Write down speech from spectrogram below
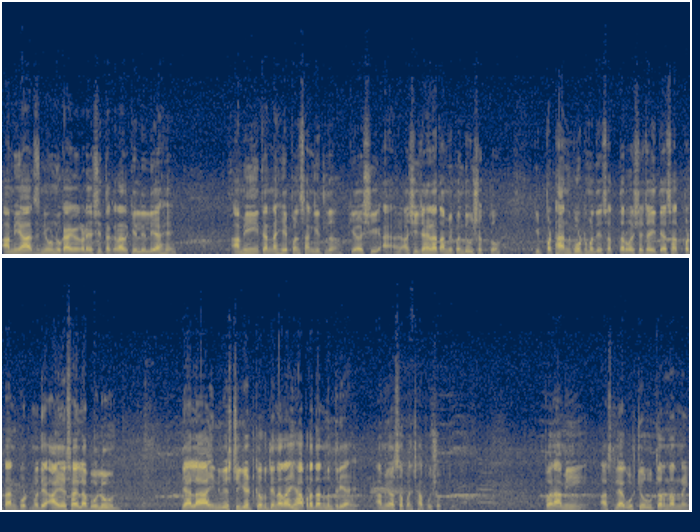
आम्ही आज निवडणूक आयोगाकडे अशी तक्रार केलेली आहे. आम्ही त्यांना हे पण सांगितलं की अशी अशी जाहिरात आम्ही पण देऊ शकतो की पठाणकोटमध्ये सत्तर वर्षाच्या इतिहासात पठाणकोटमध्ये आय एस आयला बोलवून त्याला इन्व्हेस्टिगेट करू देणारा हा प्रधानमंत्री आहे. आम्ही असं पण छापू शकतो. पण आम्ही असल्या गोष्टीवर उतरणार नाही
